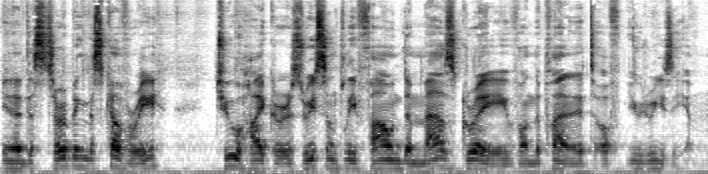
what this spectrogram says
In a disturbing discovery, two hikers recently found a mass grave on the planet of Elysium.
